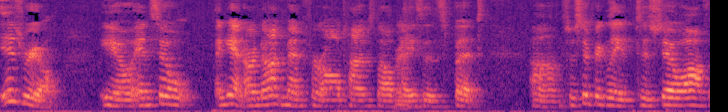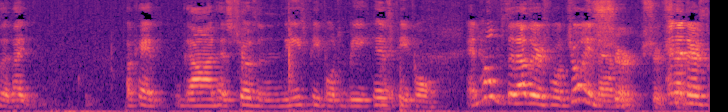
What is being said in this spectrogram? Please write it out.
Israel, you know, and so again, are not meant for all times and all Right. places, but um, specifically to show off that, like, okay, God has chosen these people to be His Right. people, and hopes that others will join them. Sure, sure, And sure. then there's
